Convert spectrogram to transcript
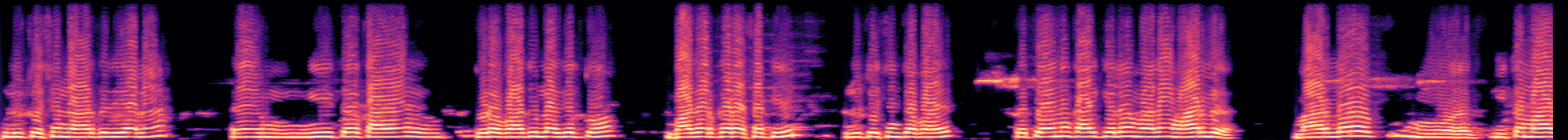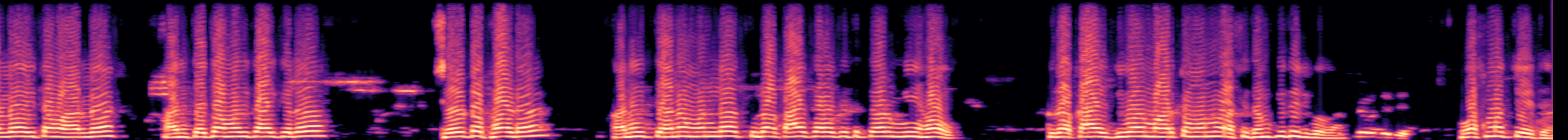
पोलीस स्टेशनला अर्ज द्यायला. तर मी तर काय थोडं बाजूला गेलतो बाजार करायसाठी पोलीस स्टेशनच्या बाहेर. तर त्याने काय केलं मला मारलं. मारलं इथं मारलं इथं मारलं. आणि त्याच्यामध्ये काय केलं शर्ट फाडलं. आणि त्यानं म्हणलं तुला काय करायचं ते कर मी हो. तुला काय जीवन मारतो म्हणून अशी धमकी दिली बघा. वसमतच्या इथे.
